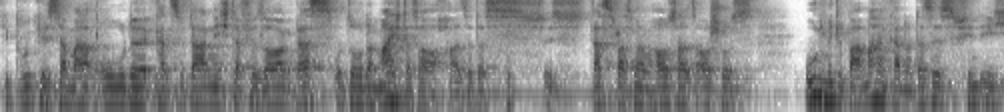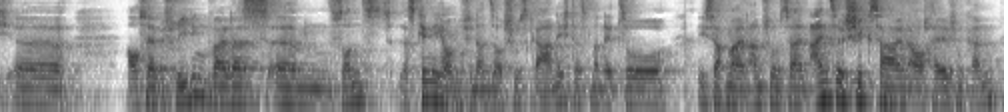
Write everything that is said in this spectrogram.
die Brücke ist da marode, kannst du da nicht dafür sorgen, das und so, dann mache ich das auch. Also das ist das, was man im Haushaltsausschuss unmittelbar machen kann. Und das ist, finde ich, äh, auch sehr befriedigend, weil das ähm, sonst, das kenne ich auch im Finanzausschuss gar nicht, dass man nicht so, ich sag mal in Anführungszeichen, Einzelschicksalen auch helfen kann.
